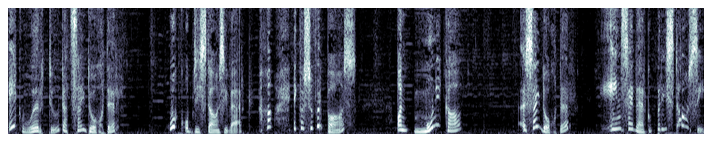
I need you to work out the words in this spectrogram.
Ek hoor toe dat sy dogter ook op die stasie werk. ek was so verbaas want Monica is sy dogter en sy werk ook by die stasie.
